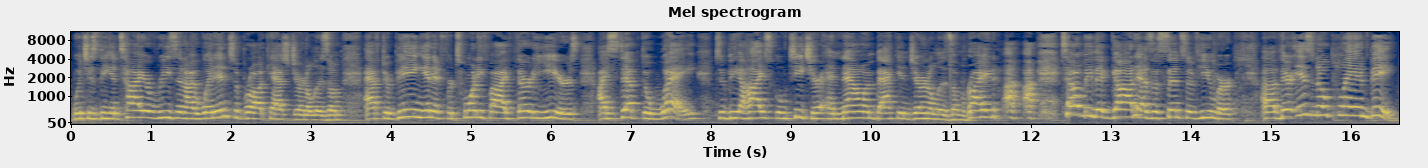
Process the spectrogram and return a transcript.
which is the entire reason I went into broadcast journalism. After being in it for 25, 30 years, I stepped away to be a high school teacher and now I'm back in journalism, right? Tell me that God has a sense of humor. Uh, there is no plan B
